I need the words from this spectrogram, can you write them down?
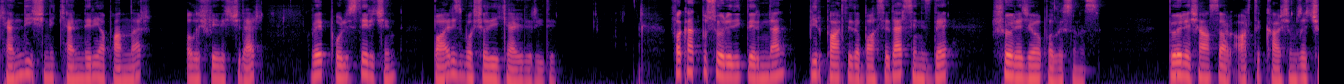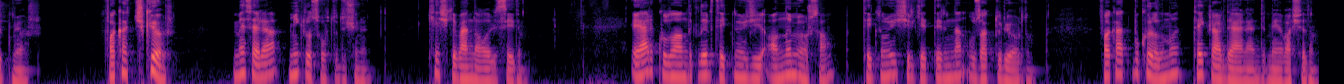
kendi işini kendileri yapanlar, alışverişçiler ve polisler için bariz başarı hikayeleriydi. Fakat bu söylediklerimden bir partide bahsederseniz de şöyle cevap alırsınız. Böyle şanslar artık karşımıza çıkmıyor. Fakat çıkıyor. Mesela Microsoft'u düşünün. Keşke ben de alabilseydim. Eğer kullandıkları teknolojiyi anlamıyorsam teknoloji şirketlerinden uzak duruyordum. Fakat bu kuralımı tekrar değerlendirmeye başladım.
